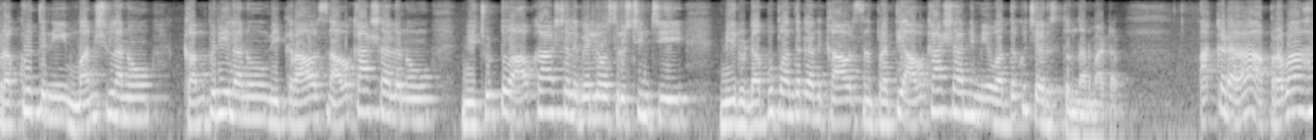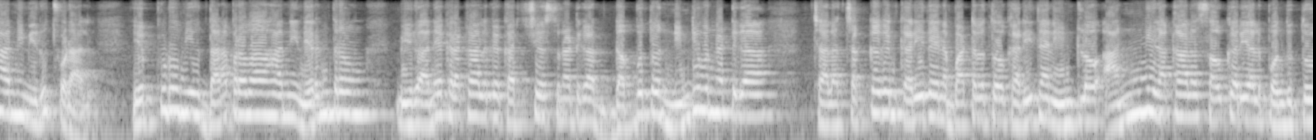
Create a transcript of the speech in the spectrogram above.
ప్రకృతిని మనుషులను కంపెనీలను మీకు రావాల్సిన అవకాశాలను మీ చుట్టూ అవకాశాలు వెలువ సృష్టించి మీరు డబ్బు పొందడానికి కావాల్సిన ప్రతి అవకాశాన్ని మీ వద్దకు చేరుస్తుందన్నమాట. అక్కడ ఆ ప్రవాహాన్ని మీరు చూడాలి. ఎప్పుడు మీరు ధన ప్రవాహాన్ని నిరంతరం మీరు అనేక రకాలుగా ఖర్చు చేస్తున్నట్టుగా డబ్బుతో నిండి ఉన్నట్టుగా చాలా చక్కగా ఖరీదైన బట్టలతో ఖరీదైన ఇంట్లో అన్ని రకాల సౌకర్యాలు పొందుతూ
